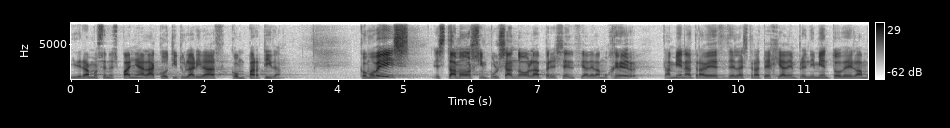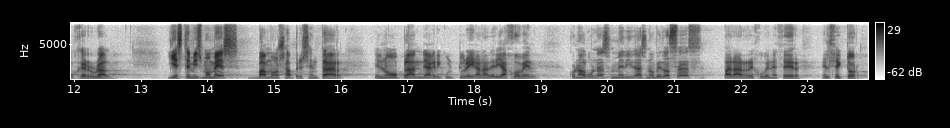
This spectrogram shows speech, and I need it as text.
lideramos en España la cotitularidad compartida. Como veis, estamos impulsando la presencia de la mujer, también a través de la estrategia de emprendimiento de la mujer rural. Y este mismo mes vamos a presentar el nuevo Plan de Agricultura y Ganadería Joven con algunas medidas novedosas para rejuvenecer el sector.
